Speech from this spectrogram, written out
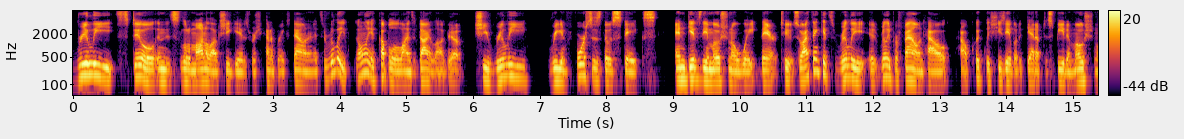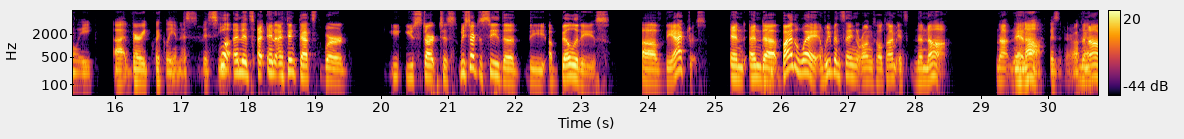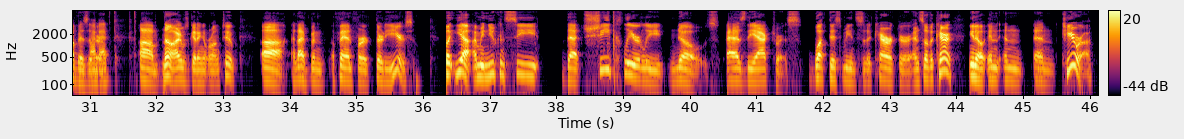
really still in this little monologue she gives where she kind of breaks down and it's really only a couple of lines of dialogue Yeah. she really reinforces those stakes and gives the emotional weight there too so i think it's really it really profound how how quickly she's able to get up to speed emotionally uh, very quickly in this this scene Well, and it's and I think that's where you, you start to we start to see the the abilities of the actress. And and uh, Mm-hmm. by the way, and we've been saying it wrong this whole time. It's Nana, not Nana. Nana visitor okay. Nana visitor. Um, no, I was getting it wrong too. Uh, and I've been a fan for 30 years. But yeah, I mean, you can see that she clearly knows as the actress what this means to the character. And so the character, you know, and and and Kira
